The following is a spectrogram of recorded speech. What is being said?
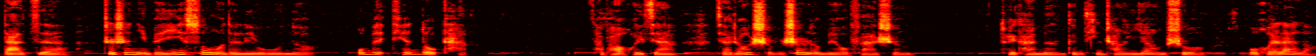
达子，这是你唯一送我的礼物呢，我每天都看。”他跑回家，假装什么事儿都没有发生，推开门，跟平常一样说：“我回来了。”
